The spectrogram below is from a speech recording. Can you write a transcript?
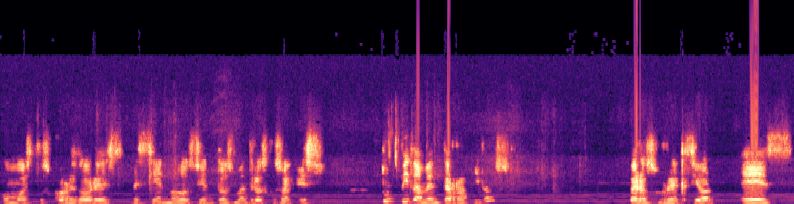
como estos corredores de 100 o 200 metros que son estúpidamente rápidos pero su reacción es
